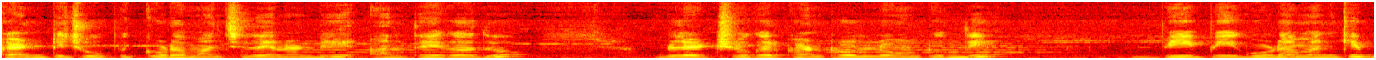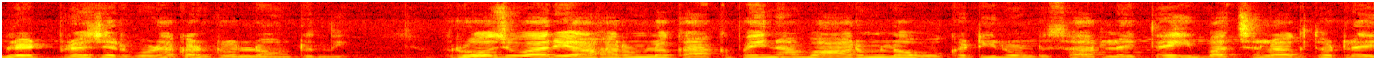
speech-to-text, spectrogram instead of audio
కంటి చూపుకి కూడా మంచిదేనండి. అంతేకాదు బ్లడ్ షుగర్ కంట్రోల్లో ఉంటుంది. బీపీ కూడా మనకి బ్లడ్ ప్రెషర్ కూడా కంట్రోల్లో ఉంటుంది. రోజువారీ ఆహారంలో కాకపోయినా వారంలో ఒకటి రెండు సార్లు అయితే ఈ బచ్చలాగుతో ట్రై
